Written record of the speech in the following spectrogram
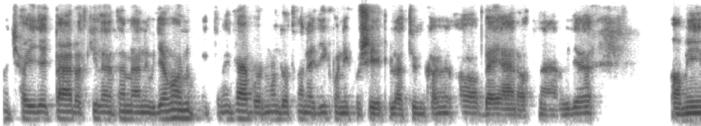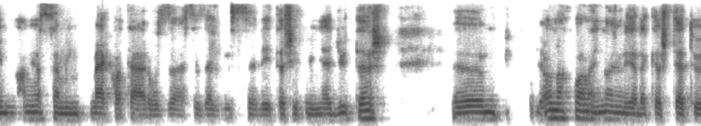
hogyha így egy párat ki lehet emelni, ugye van, mint amit Gábor mondott, van egy ikonikus épületünk a, a bejáratnál, ugye, ami, ami azt hiszem meghatározza ezt az egész létesítmény együttest. Ugye annak van egy nagyon érdekes tető,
